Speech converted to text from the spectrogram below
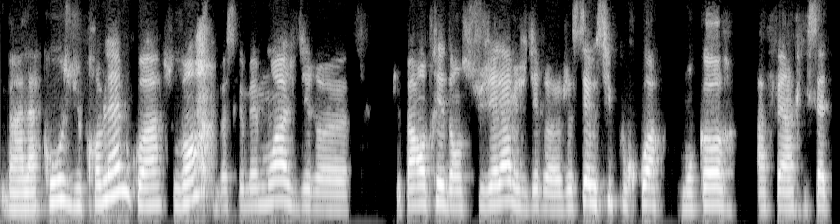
Ben, la cause du problème, quoi, souvent, parce que même moi, je veux dire, je vais pas rentrer dans ce sujet-là, mais je veux dire, euh, je sais aussi pourquoi mon corps a fait un reset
